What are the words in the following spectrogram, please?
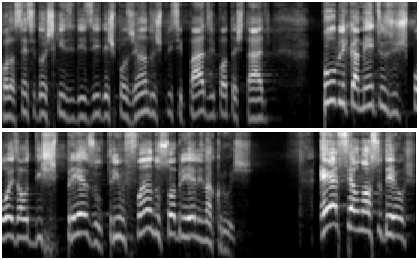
Colossenses 2,15 diz: E despojando os principados e potestades, publicamente os expôs ao desprezo, triunfando sobre eles na cruz. Esse é o nosso Deus.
